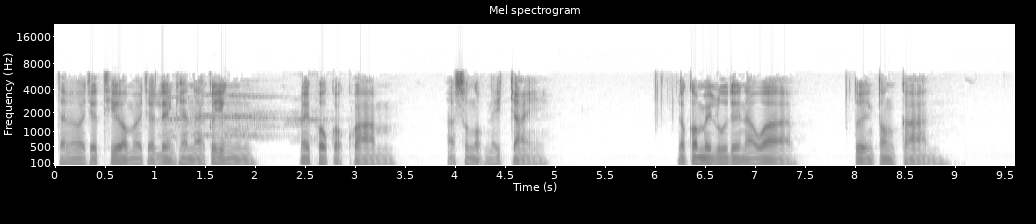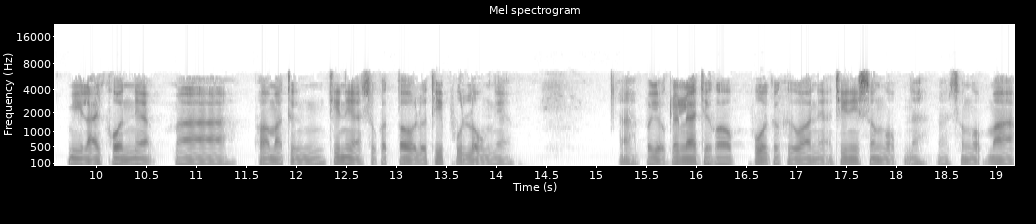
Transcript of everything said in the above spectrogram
แต่ไม่ว่าจะเที่ยวไม่ว่าจะเล่นแค่ไหนก็ยังไม่พบกับความสงบในใจ แล้วก็ไม่รู้ด้วยนะว่าตัวเองต้องการ มีหลายคนเนี่ยมาพอมาถึงที่เนี่ยสุกโตหรือที่ภูหลงเนี่ยประโยคแรกๆที่เขาพูดก็คือว่าเนี่ยที่นี่สงบนะมันสงบมาก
